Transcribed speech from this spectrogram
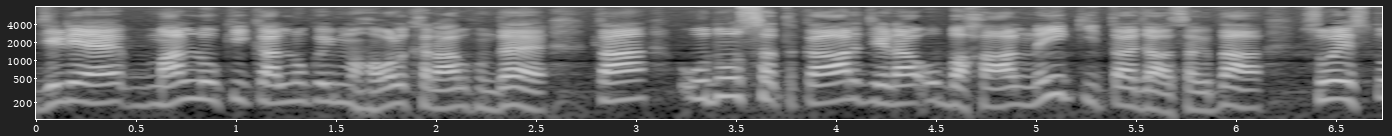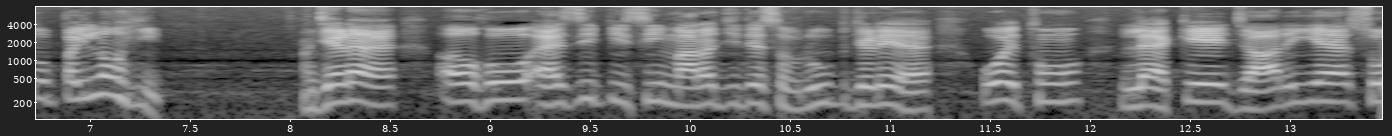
ਜਿਹੜੇ ਹੈ ਮੰਨ ਲਓ ਕਿ ਕੱਲ ਨੂੰ ਕੋਈ ਮਾਹੌਲ ਖਰਾਬ ਹੁੰਦਾ ਹੈ ਤਾਂ ਉਦੋਂ ਸਤਕਾਰ ਜਿਹੜਾ ਉਹ ਬਹਾਲ ਨਹੀਂ ਕੀਤਾ ਜਾ ਸਕਦਾ। ਸੋ ਇਸ ਤੋਂ ਪਹਿਲਾਂ ਹੀ ਜਿਹੜਾ ਹੈ, ਉਹ ਐਸਜੀਪੀਸੀ ਮਹਾਰਾਜ ਜੀ ਦੇ ਸਵਰੂਪ ਜਿਹੜੇ ਹੈ, ਉਹ ਇੱਥੋਂ ਲੈ ਕੇ ਜਾ ਰਹੀ ਹੈ। ਸੋ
